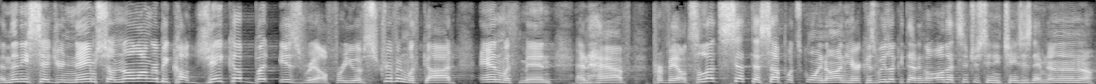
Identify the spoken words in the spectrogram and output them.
And then he said, Your name shall no longer be called Jacob, but Israel, for you have striven with God and with men and have prevailed. So let's set this up, what's going on here, because we look at that and go, Oh, that's interesting. He changed his name. No, no, no, no.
